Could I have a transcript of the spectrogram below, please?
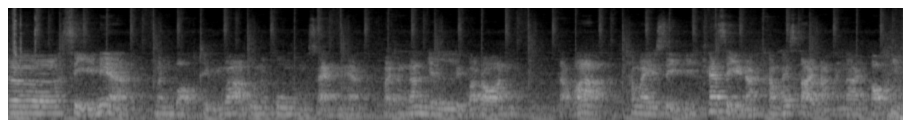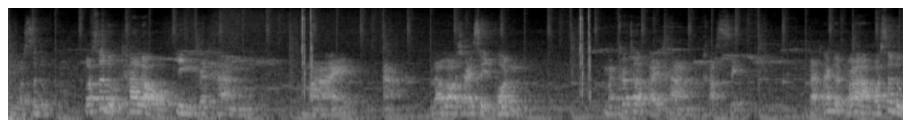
เออสีเนี่ยมันบอกถึงว่าอุณหภูมิของแสงเนี่ยไปทางด้านเย็นหรือว่าร้อน แต่ว่าทำไมสีแค่สีนะทำให้สไตล์ต่างกันได้เพราะอิงวัสดุ วัสดุถ้าเราอิงไปทางไม้อะแล้วเราใช้สีพ่นมันก็จะไปทางคลาสสิกแต่ถ้าเกิดว่าวัสดุ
